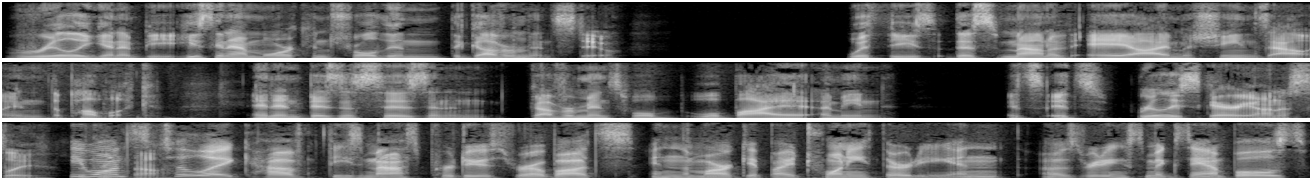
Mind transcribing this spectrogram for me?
really going to be, he's going to have more control than the governments do with these, this amount of AI machines out in the public and in businesses and in governments will, will buy it. I mean, it's, it's really scary, honestly. He think wants to like have these mass produced robots in the market by 2030. And I was reading some examples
